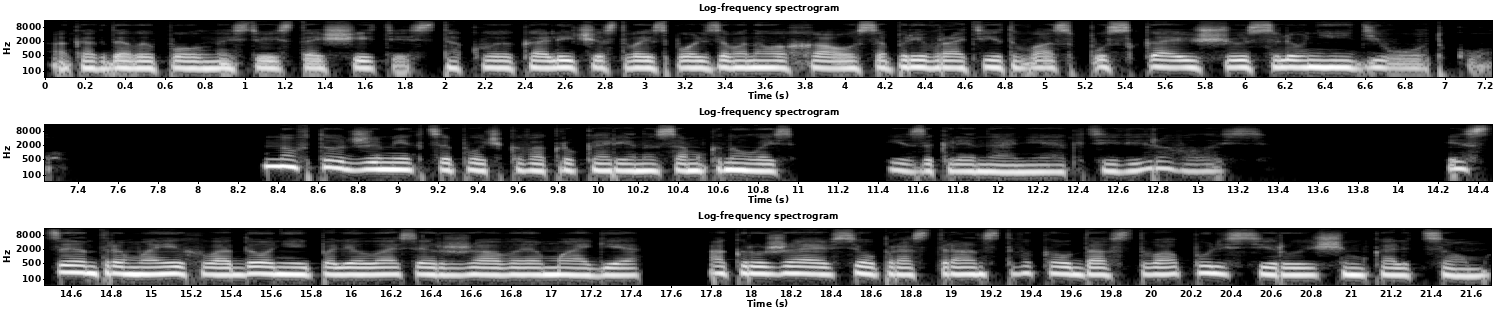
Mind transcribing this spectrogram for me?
А когда вы полностью истощитесь, такое количество использованного хаоса превратит вас в пускающую слюни идиотку. Но в тот же миг цепочка вокруг арены сомкнулась, и заклинание активировалось. Из центра моих ладоней полилась ржавая магия, окружая все пространство колдовства пульсирующим кольцом.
